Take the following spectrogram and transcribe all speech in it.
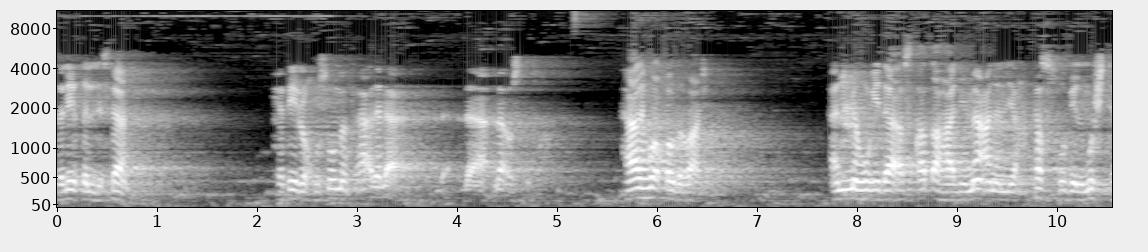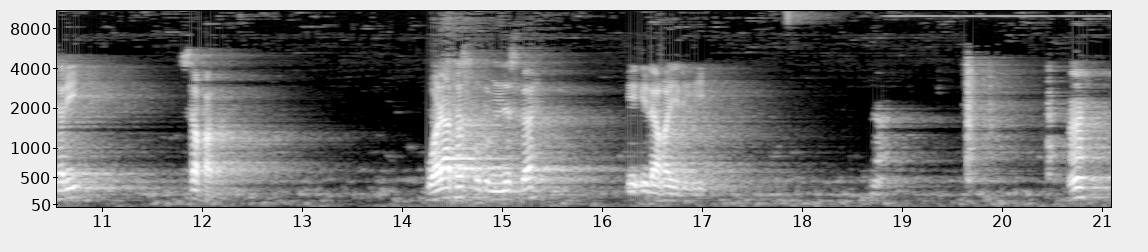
سليط اللسان كثير الخصومة فهذا لا لا لا, أسقطه هذا هو قول الراجح. أنه إذا أسقطها لمعنى يختص بالمشتري سقط. ولا تسقط بالنسبة إلى غيره. نعم. ها؟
